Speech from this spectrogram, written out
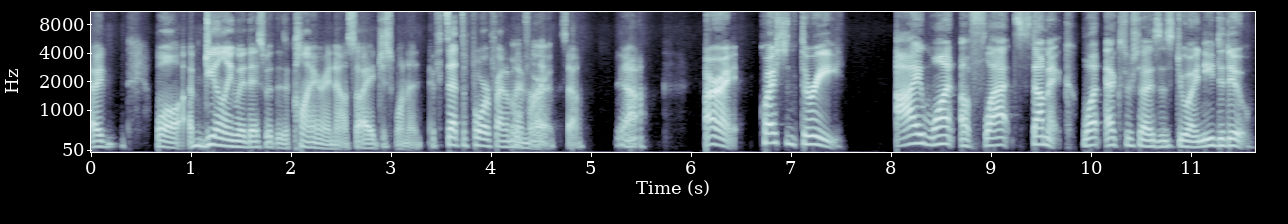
I, I, well, I'm dealing with this with the client right now, so I just want to. If it's at the forefront of Go my mind, it. so yeah. All right. Question three. I want a flat stomach. What exercises do I need to do?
